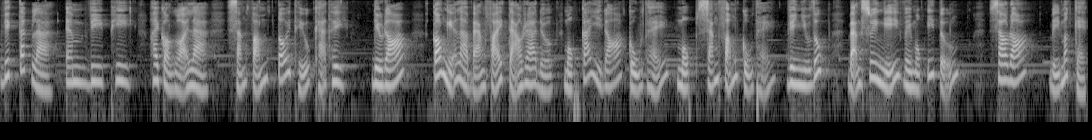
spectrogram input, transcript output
viết tắt là MVP hay còn gọi là sản phẩm tối thiểu khả thi. Điều đó có nghĩa là bạn phải tạo ra được một cái gì đó cụ thể, một sản phẩm cụ thể. Vì nhiều lúc bạn suy nghĩ về một ý tưởng, sau đó bị mắc kẹt.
